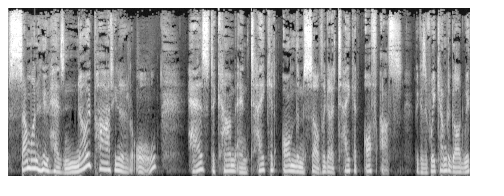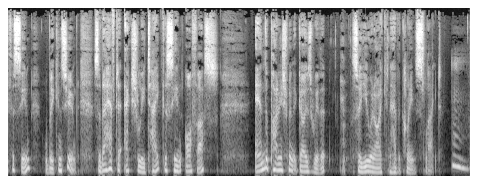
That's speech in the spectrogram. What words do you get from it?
someone who has no part in it at all has to come and take it on themselves. They've got to take it off us. Because if we come to God with the sin, we'll be consumed. So they have to actually take the sin off us and the punishment that goes with it so you and I can have a clean slate. Mm.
